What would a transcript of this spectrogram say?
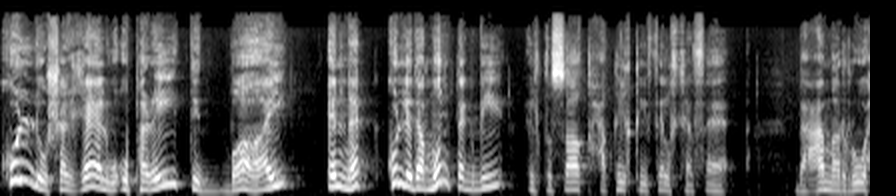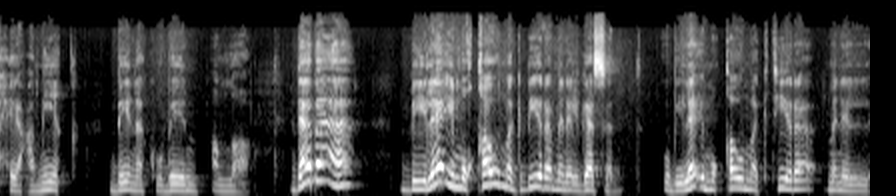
كله شغال و operated by إنك كل ده منتج بيه التصاق حقيقي في الخفاء. بعمل روحي عميق بينك وبين الله. ده بقى بيلاقي مقاومة كبيرة من الجسد وبيلاقي مقاومة كتيرة من ال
